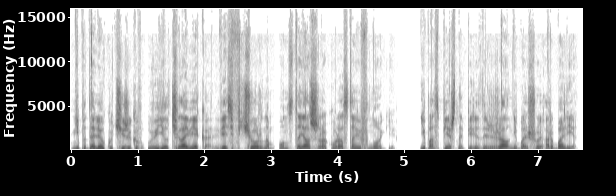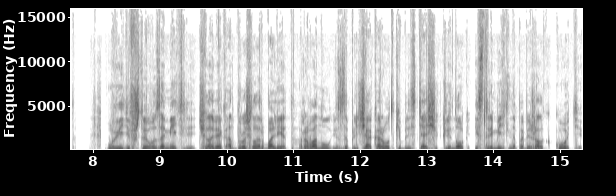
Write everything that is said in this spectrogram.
Неподалеку Чижиков увидел человека, весь в черном он стоял широко расставив ноги и поспешно перезаряжал небольшой арбалет. Увидев, что его заметили, человек отбросил арбалет, рванул из-за плеча короткий блестящий клинок и стремительно побежал к Коте.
